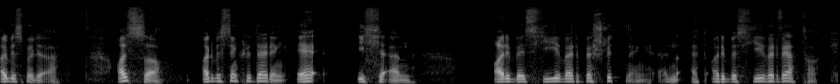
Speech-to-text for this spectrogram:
arbeidsmiljøet. Altså, arbeidsinkludering er ikke en arbeidsgiverbeslutning, en, et arbeidsgivervedtak.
